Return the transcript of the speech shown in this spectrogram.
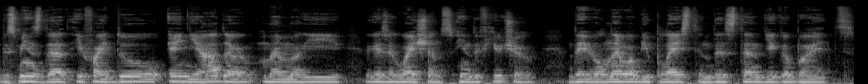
This means that if I do any other memory reservations in the future, they will never be placed in this 10 gigabyte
